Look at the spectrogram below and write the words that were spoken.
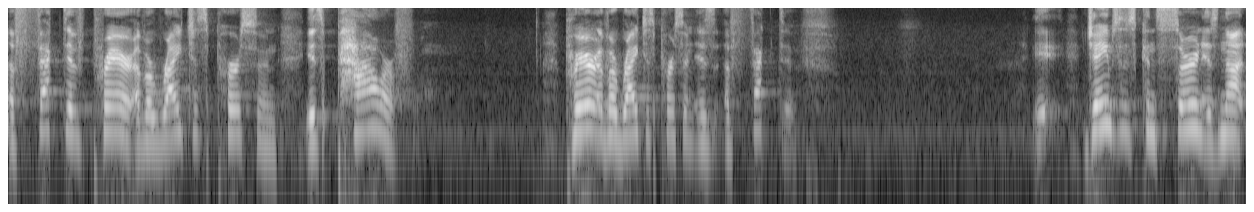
effective prayer of a righteous person is powerful. Prayer of a righteous person is effective. It, James's concern is not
